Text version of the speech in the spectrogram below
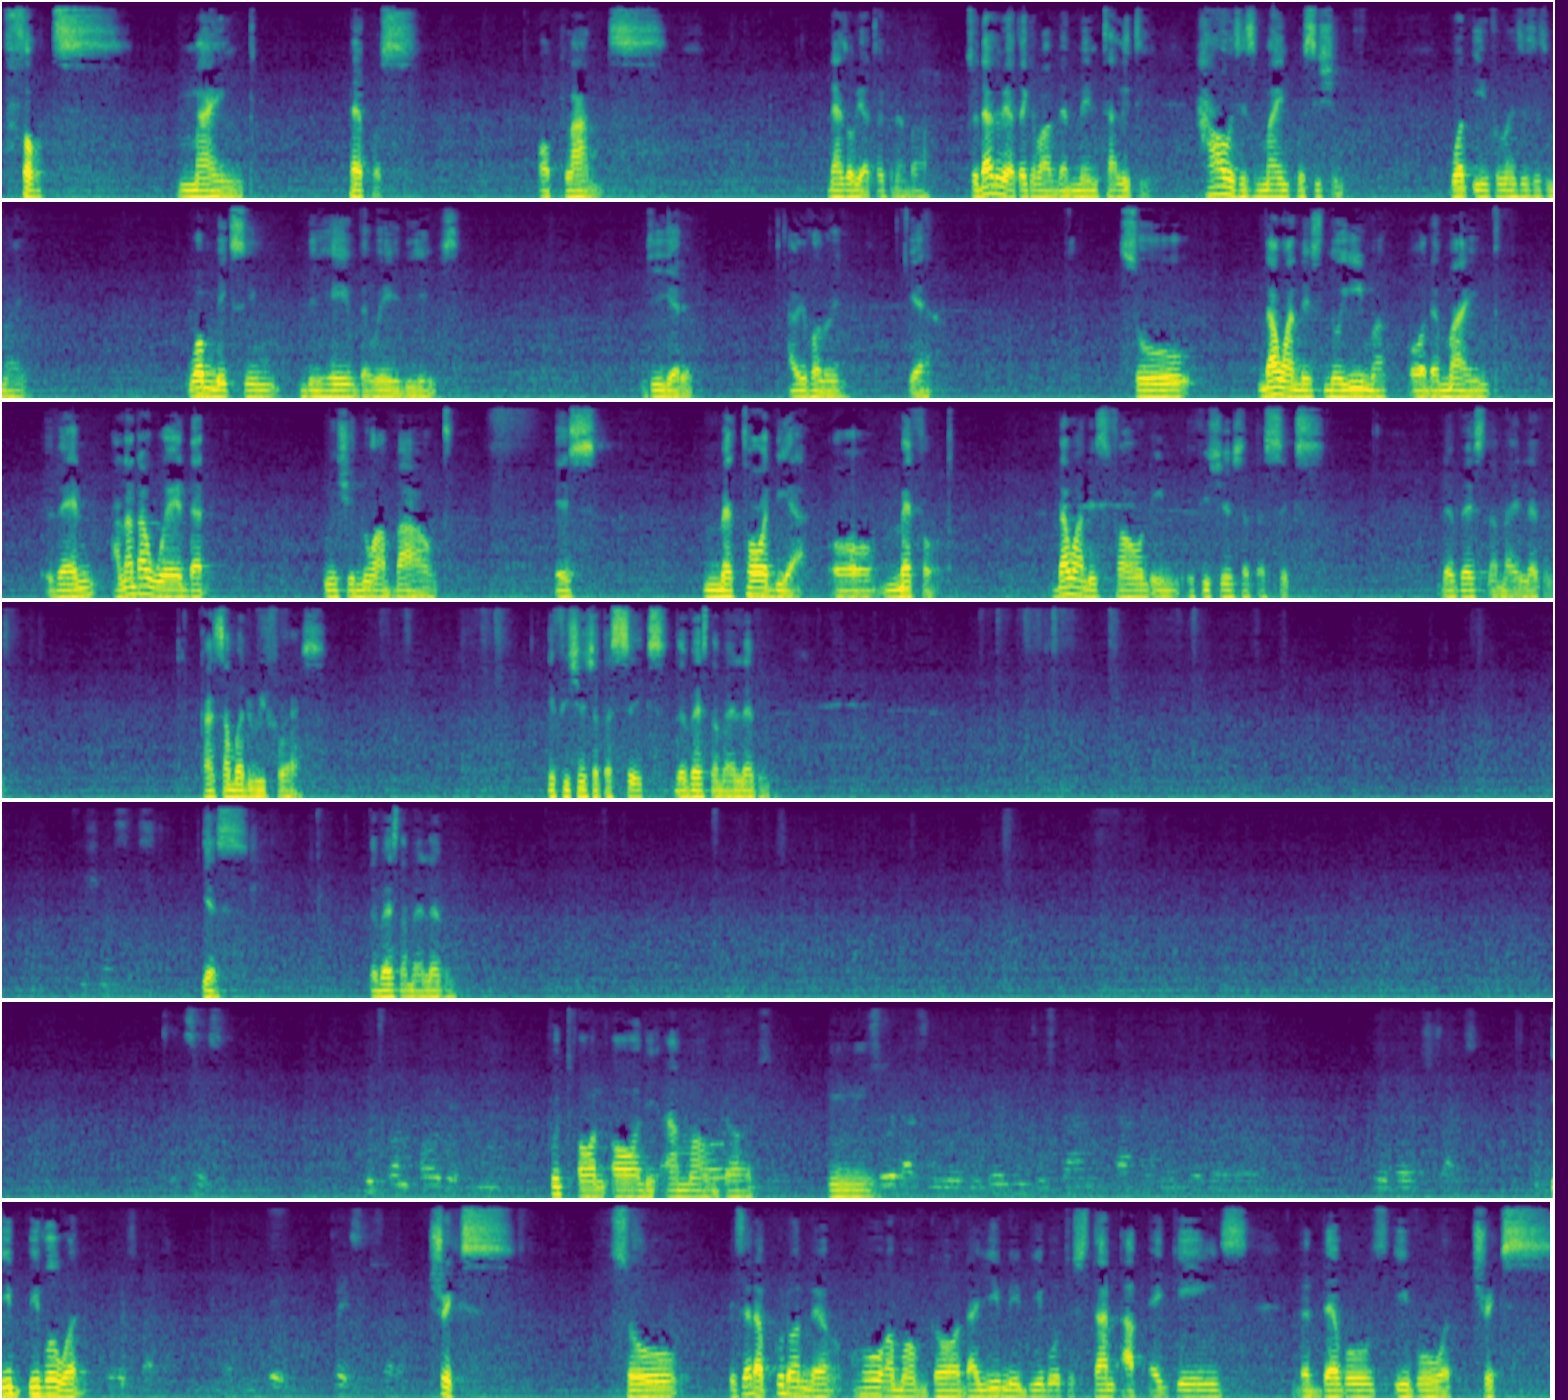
Thoughts, mind, purpose or plans. That's what we are talking about. So that's what we are talking about the mentality. How is his mind positioned? What influences his mind? What makes him behave the way he behaves? Do you get it? Are you following? Yeah. So that one is noema or the mind. Then another word that we should know about is methodia or method. That one is found in Ephesians chapter 6, the verse number 11. Can somebody read for us? Ephesians chapter 6, the verse number 11. Yes. The verse number 11. Put on all the armor. Put on all the armor of God. Mm. So that you will be able to stand up against the devil, evil strikes. evil what? Tricks. So he said, I put on the whole armor of God that you may be able to stand up against the devil's evil tricks.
